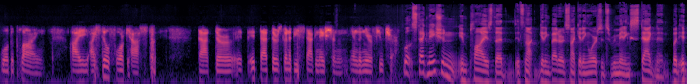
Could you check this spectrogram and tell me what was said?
will decline. I, I still forecast that there it, it, that there's going to be stagnation in the near future. Well, stagnation implies that it's not getting better, it's not getting worse, it's remaining stagnant. But it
